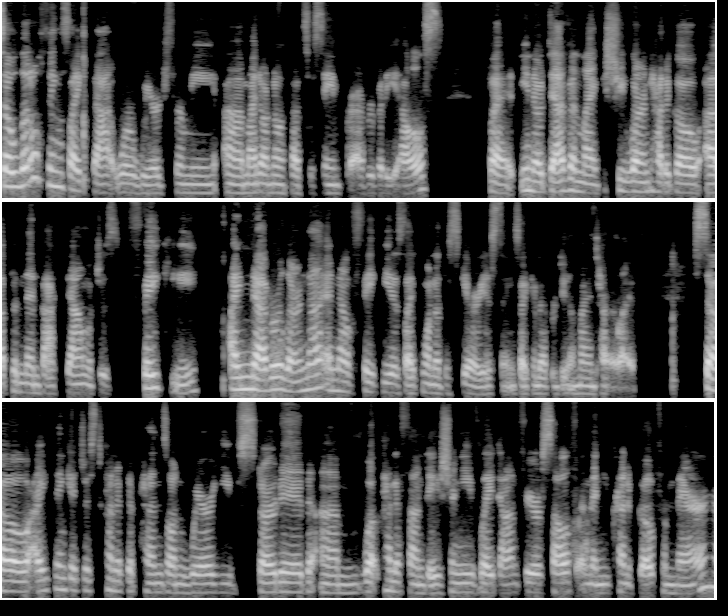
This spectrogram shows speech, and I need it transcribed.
so little things like that were weird for me. Um, I don't know if that's the same for everybody else, but you know, Devin, like she learned how to go up and then back down, which is fakie. I never learned that. And now fakie is like one of the scariest things I could ever do in my entire life. So I think it just kind of depends on where you've started, um, what kind of foundation you've laid down for yourself, and then you kind of go from there.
